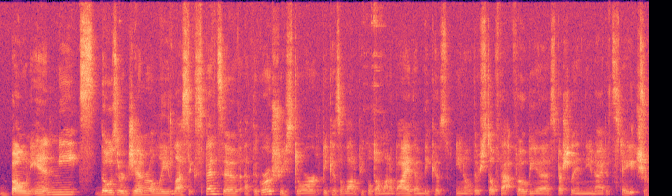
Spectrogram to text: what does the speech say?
bone-in meats, those are generally less expensive at the grocery store because a lot of people don't want to buy them because you know there's still fat phobia, especially in the United States. Sure.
